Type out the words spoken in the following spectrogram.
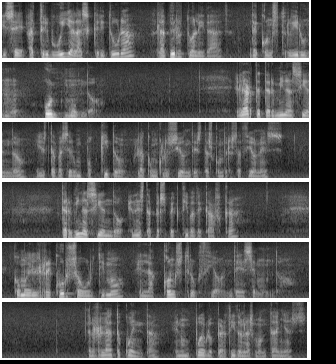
y se atribuía a la escritura la virtualidad de construir un, un mundo el arte termina siendo, y esta va a ser un poquito la conclusión de estas conversaciones, termina siendo en esta perspectiva de Kafka como el recurso último en la construcción de ese mundo. El relato cuenta en un pueblo perdido en las montañas,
